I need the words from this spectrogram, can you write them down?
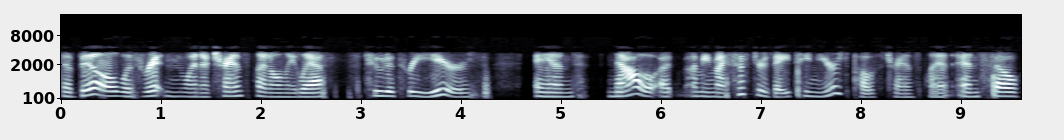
the bill was written when a transplant only lasts two to three years, and now uh, I mean my sister's 18 years post transplant, and so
